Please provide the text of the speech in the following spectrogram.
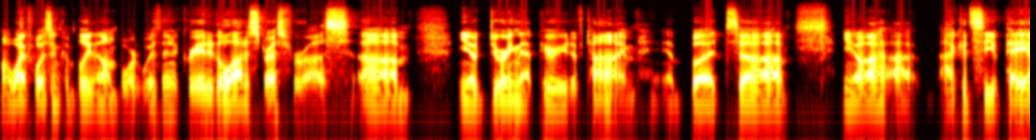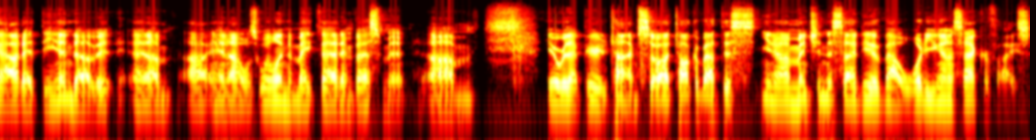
my wife wasn't completely on board with, and it created a lot of stress for us, um, you know, during that period of time. But uh, you know, I, I, I, could see a payout at the end of it, um, uh, and I was willing to make that investment. Um, you know, over that period of time. So I talk about this, you know, I mentioned this idea about what are you going to sacrifice?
